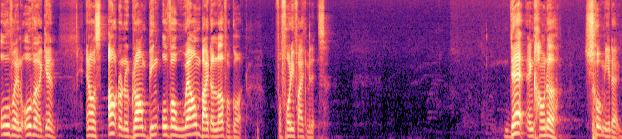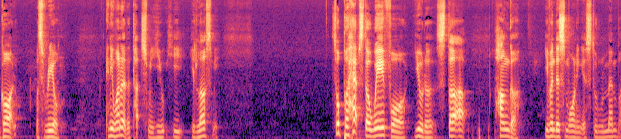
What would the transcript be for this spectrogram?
over and over again and I was out on the ground being overwhelmed by the love of God for 45 minutes. That encounter showed me that God was real. And He wanted to touch me, He, he, he loves me. So perhaps the way for you to stir up hunger, even this morning, is to remember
